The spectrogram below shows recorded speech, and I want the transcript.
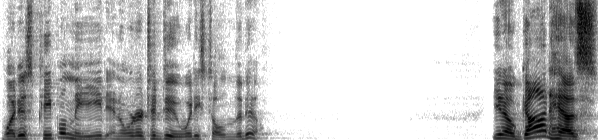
what his people need in order to do what he's told them to do. You know, God has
